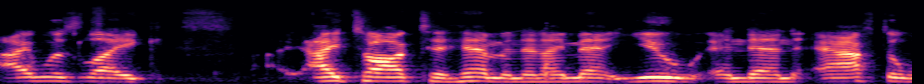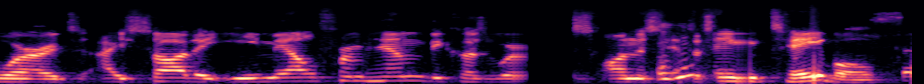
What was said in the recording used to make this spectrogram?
I was like, I talked to him, and then I met you, and then afterwards, I saw the email from him because we're on the, Mm-hmm. the same table, So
